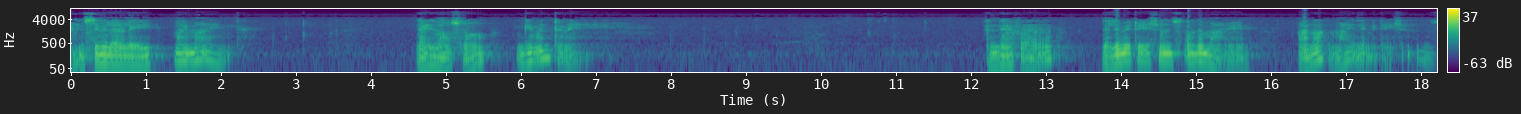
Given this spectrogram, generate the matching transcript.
And similarly, my mind. That is also given to me. And therefore, the limitations of the mind are not my limitations.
